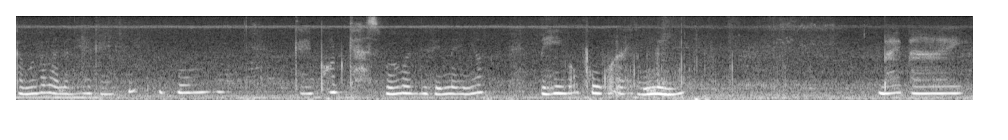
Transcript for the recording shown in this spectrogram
Cảm ơn các bạn đã nghe cái podcast vớ vẩn như thế này nhé mình hy vọng không có ai giống mình. Bye bye.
